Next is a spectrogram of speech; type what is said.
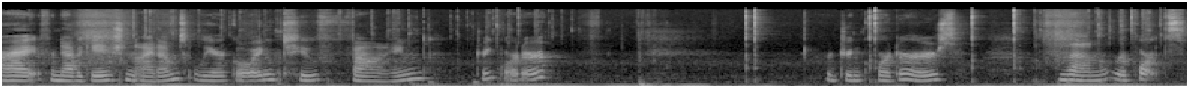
All right, for navigation items, we are going to find drink order or drink orders, then reports.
